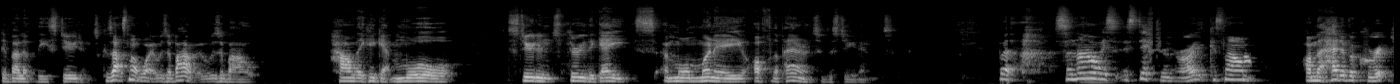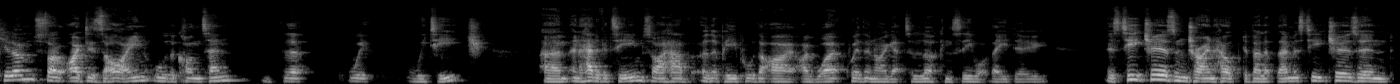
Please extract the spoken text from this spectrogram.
develop these students because that's not what it was about. It was about how they could get more students through the gates and more money off the parents of the students. But so now it's, it's different, right? Because now I'm the head of a curriculum, so I design all the content that we we teach, um, and head of a team, so I have other people that I, I work with, and I get to look and see what they do as teachers and try and help develop them as teachers. And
